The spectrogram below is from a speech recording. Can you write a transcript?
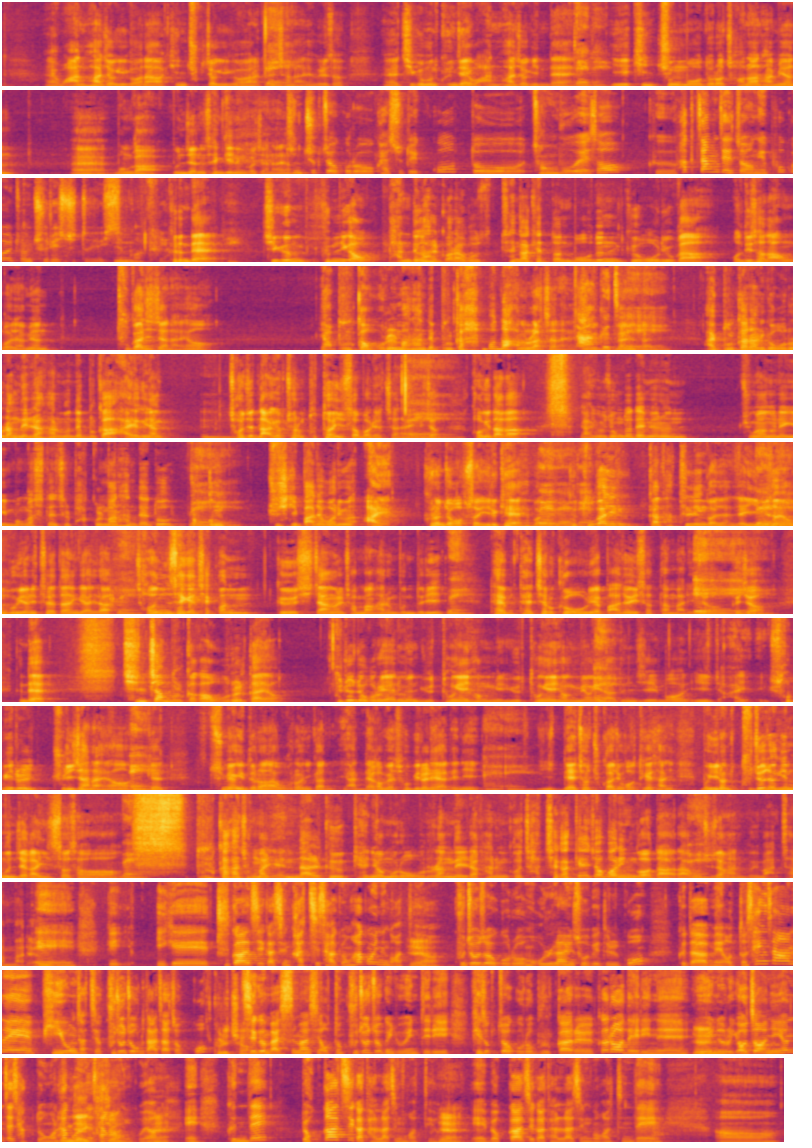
완화적이거나 긴축적이거나 네. 그렇잖아요. 그래서 에, 지금은 굉장히 완화적인데 네네. 이게 긴축 모드로 전환하면 에, 뭔가 문제는 생기는 거잖아요. 긴축적으로 갈 수도 있고 또 정부에서 그 확장 재정의 폭을 좀 줄일 수도 있을 음. 것 같아요. 그런데 네. 지금 금리가 반등할 거라고 생각했던 모든 그 오류가 어디서 나온 거냐면 두 가지잖아요. 야 물가 오를 만한데 물가 한 번도 안 올랐잖아요. 아, 그렇죠. 몇 예. 아니 물가라는 게 오르락 내리락 하는 건데 물가 아예 그냥 음. 젖은 낙엽처럼 붙어 있어 버렸잖아요. 네. 그죠? 거기다가 야, 요 정도 되면은 중앙은행이 뭔가 스탠스를 바꿀 만한데도 조금 네. 주식이 빠져버리면 아예 그런 적 없어 이렇게 해버려. 네, 네, 그 네. 두 가지가 다 틀린 거잖아요. 이제 네. 연구위원이 틀렸다는 게 아니라 네. 전 세계 채권 그 시장을 전망하는 분들이 네. 대, 대체로 그 오류에 빠져 있었단 말이죠. 예, 예, 그죠? 예. 근데 진짜 물가가 오를까요? 구조적으로 예를 들면 유통의 혁명, 유통의 혁명이라든지 뭐 이 소비를 줄이잖아요. 예. 이렇게 수명이 늘어나고 그러니까 야 내가 왜 소비를 해야 되니? 이- 내 저축 가지고 어떻게 사니? 뭐 이런 구조적인 문제가 있어서 네. 물가가 정말 옛날 그 개념으로 오르락내리락 하는 것 자체가 깨져버린 거다라고 네. 주장하는 분이 많단 말이에요. 예, 예. 이게, 두 가지가 지금 같이 작용하고 있는 것 같아요. 예. 구조적으로 뭐 온라인 소비 늘고 그 다음에 어떤 생산의 비용 자체가 구조적으로 낮아졌고 그렇죠. 지금 말씀하신 어떤 구조적인 요인들이 계속적으로 물가를 끌어내리는 예. 요인으로 여전히 현재 작동을 하고 있는 크죠. 상황이고요. 예. 예. 근데 몇 가지가 달라진 것 같아요. 예. 예, 몇 가지가 달라진 것 같은데 어,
